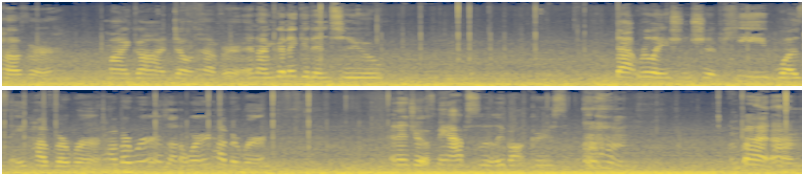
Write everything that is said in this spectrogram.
hover. My God, don't hover. And I'm going to get into that relationship. He was a hoverer. Hoverer? Is that a word? Hoverer. And it drove me absolutely bonkers. but, um,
